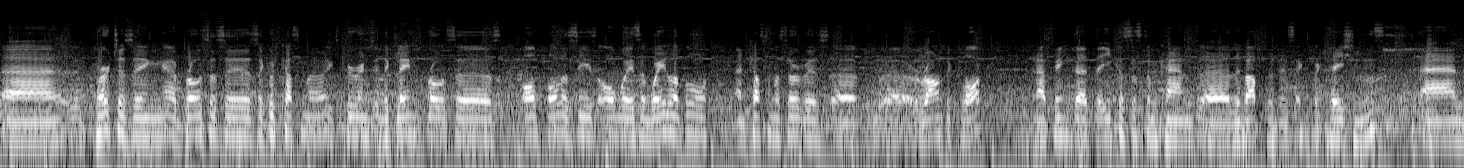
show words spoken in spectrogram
uh, purchasing uh, processes, a good customer experience in the claims process, all policies always available, and customer service uh, uh, around the clock. And I think that the ecosystem can't live up to these expectations, and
